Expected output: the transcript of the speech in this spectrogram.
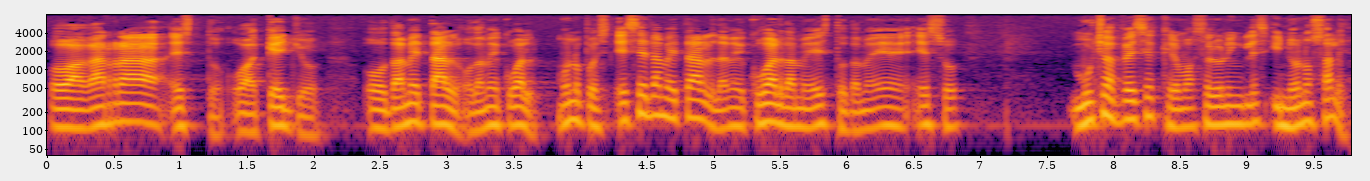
O agarra esto o aquello, o dame tal, o dame cual. Bueno, pues ese dame tal, dame cual, dame esto, dame eso. Muchas veces queremos hacerlo en inglés y no nos sale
